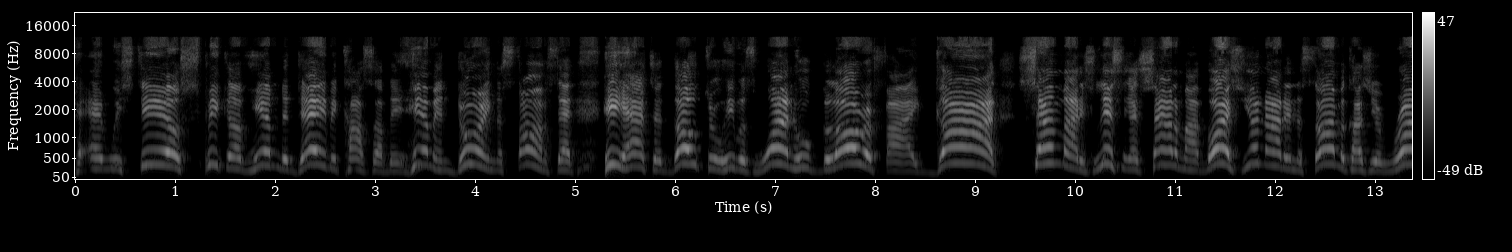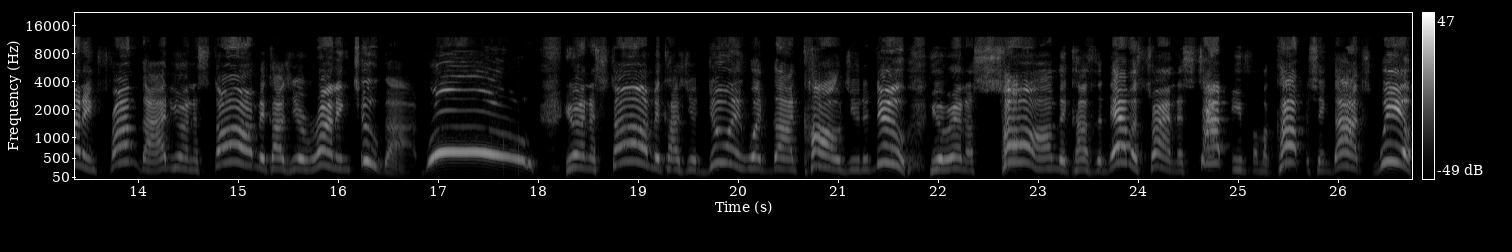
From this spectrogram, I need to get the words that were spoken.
and we still speak of him today because of him enduring the storms that he had to go through. He was one who glorified God. Somebody's listening at sound of my voice. You're not in the storm because you're running from God. You're in a storm because you're running to God. Woo! You're in a storm because you're doing what God called you to do. You're in a storm because because the devil's trying to stop you from accomplishing God's will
